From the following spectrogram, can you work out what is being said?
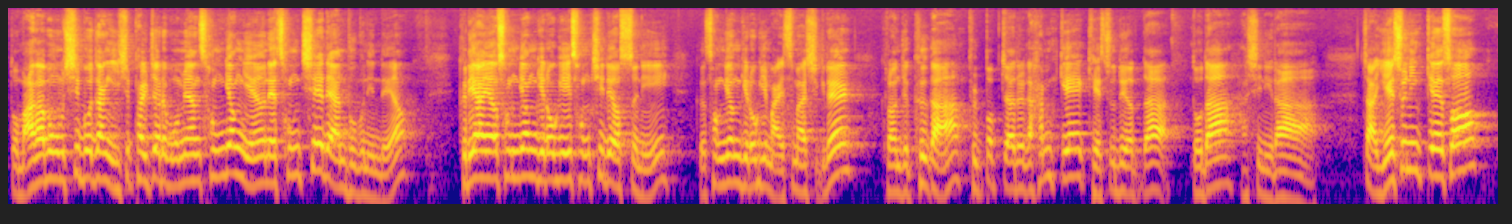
또 마가복음 15장 28절에 보면 성경 예언의 성취에 대한 부분인데요. 그리하여 성경 기록이 성취되었으니 그 성경 기록이 말씀하시기를 그런즉 그가 불법자들과 함께 계수되었다 도다 하시니라. 자, 예수님께서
